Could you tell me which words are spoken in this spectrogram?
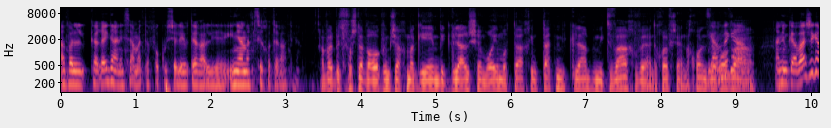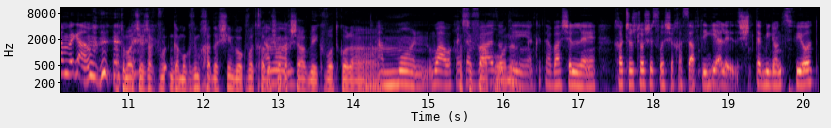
אבל כרגע אני שמה את הפוקוס שלי יותר על אה, עניין הפסיכותרפיה. אבל בסופו של דבר העוקבים שלך מגיעים בגלל שהם רואים אותך עם תת מקלע במטווח ואני חושב שנכון זה רוב ה... אני מקווה שגם וגם. את אומרת שיש לך גם עוגבים חדשים ועוקבות חדשות המון. עכשיו בעקבות כל ה... המון. וואו הכתבה הזאת הכתבה של אה, חדשות 13 שחשפתי הגיעה לשתי מיליון צפיות.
